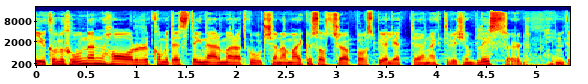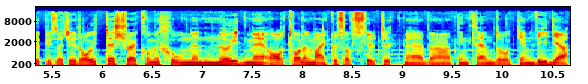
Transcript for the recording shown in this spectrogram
EU-kommissionen har kommit ett steg närmare att godkänna Microsofts köp av speljätten Activision Blizzard. Enligt uppgifter till Reuters så är kommissionen nöjd med avtalen Microsoft slutit med bland annat Nintendo och Nvidia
